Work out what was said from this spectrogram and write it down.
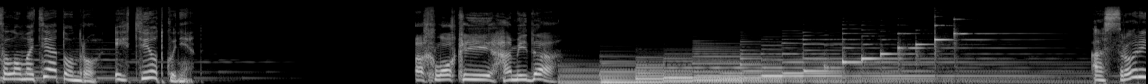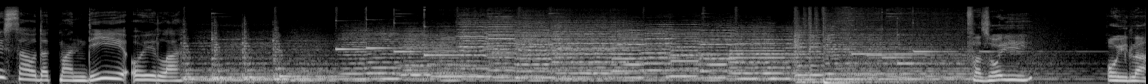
Саломатиатонро эҳтиёт кунед. Ахлоқи ҳамида. Асрори саодатмандии оила фазои оила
